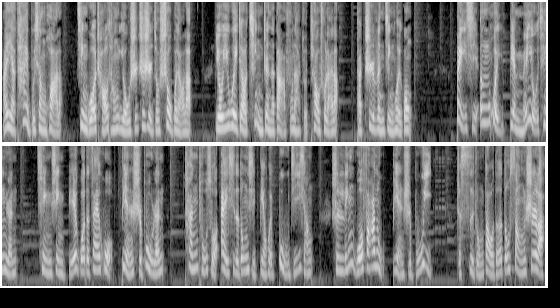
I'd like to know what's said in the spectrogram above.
哎呀，太不像话了！晋国朝堂有识之士就受不了了。有一位叫庆正的大夫呢，就跳出来了，他质问晋惠公：背弃恩惠便没有亲人，庆幸别国的灾祸便是不仁，贪图所爱惜的东西便会不吉祥，使邻国发怒便是不义。这四种道德都丧失了。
